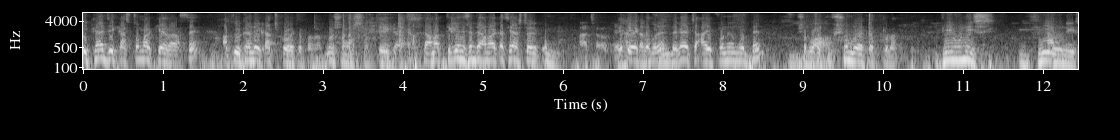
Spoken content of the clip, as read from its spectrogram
ওইখানে যে কাস্টমার কেয়ার আছে আপনি ওইখান থেকে কাজ করাতে পারবেন কোনো সমস্যা নেই। ঠিক আছে। আপনি আমার থেকে নিয়েছেন যে আমার কাছে আসতে এরকম না। আচ্ছা ওকে। একটা ফোন দেখা যাচ্ছে আইফোনের মধ্যে সবচেয়ে খুব সুন্দর একটা প্রোডাক্ট ভি উনিশ। ভি উনিশ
